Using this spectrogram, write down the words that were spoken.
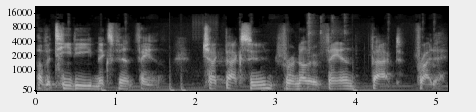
of a TD-MIXVENT fan. Check back soon for another Fan Fact Friday.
